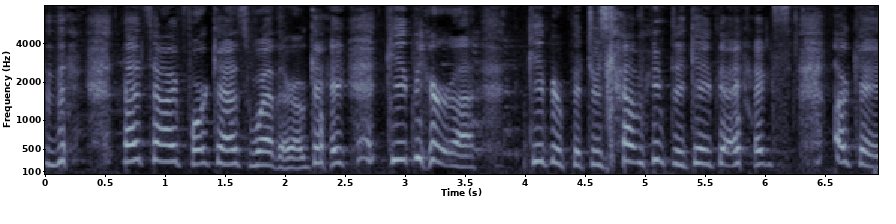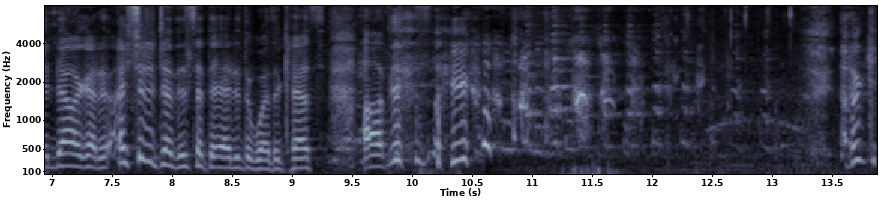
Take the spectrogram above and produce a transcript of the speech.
That's how I forecast weather, okay? Keep your uh, keep your pictures coming to KPIX. Okay, now I got it. I should have done this at the end of the weathercast, obviously. okay.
